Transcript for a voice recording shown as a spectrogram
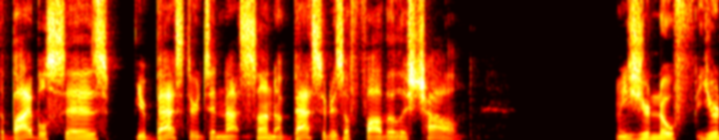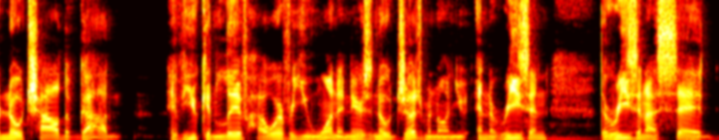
The Bible says you're bastards and not son. A bastard is a fatherless child. It means you're no you're no child of God if you can live however you want and there's no judgment on you. And the reason the reason I said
